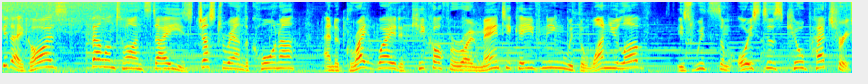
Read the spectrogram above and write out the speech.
G'day guys, Valentine's Day is just around the corner and a great way to kick off a romantic evening with the one you love is with some oysters Kilpatrick.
